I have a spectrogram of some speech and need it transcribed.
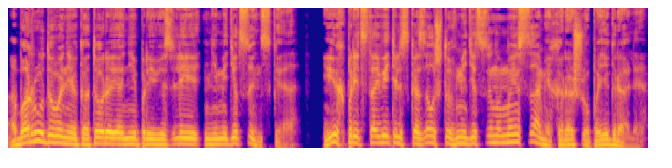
«Оборудование, которое они привезли, не медицинское. Их представитель сказал, что в медицину мы и сами хорошо поиграли.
